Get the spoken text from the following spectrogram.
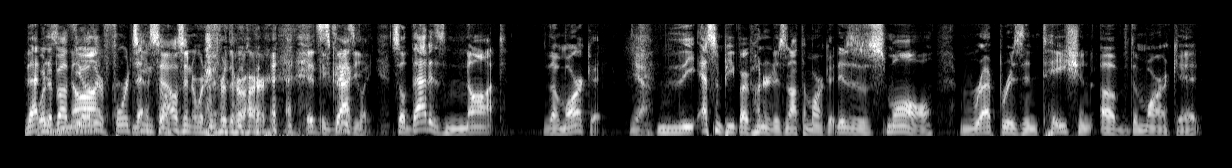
That what about the other that- so- fourteen thousand or whatever there are? It's exactly. crazy. So that is not the market. Yeah. The S&P 500 is not the market. It is a small representation of the market,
